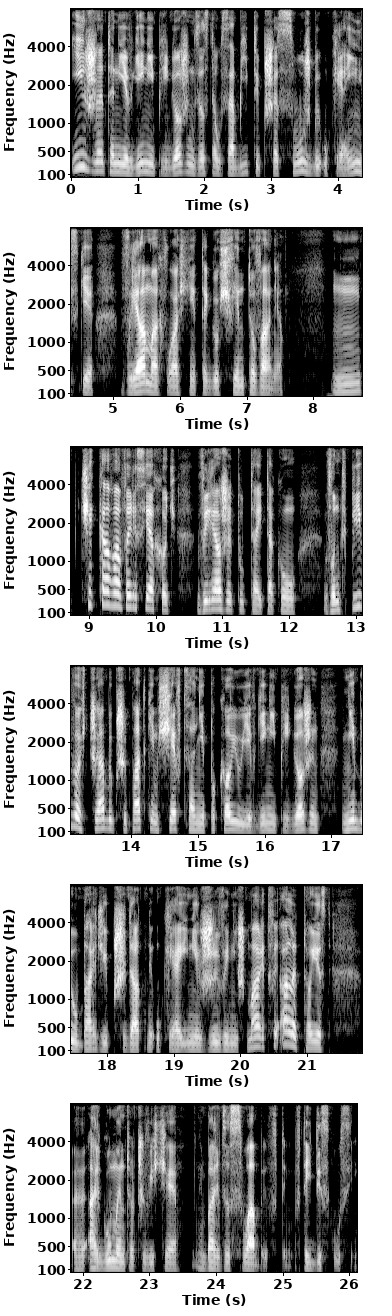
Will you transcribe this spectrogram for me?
i że ten Jewgenij Prigorzyn został zabity przez służby ukraińskie w ramach właśnie tego świętowania. Mm, ciekawa wersja, choć wyrażę tutaj taką wątpliwość, czy aby przypadkiem siewca niepokoju Jewgenij Prigorzyn nie był bardziej przydatny Ukrainie żywy niż martwy, ale to jest argument oczywiście bardzo słaby w, tym, w tej dyskusji.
